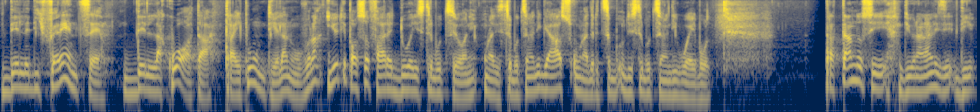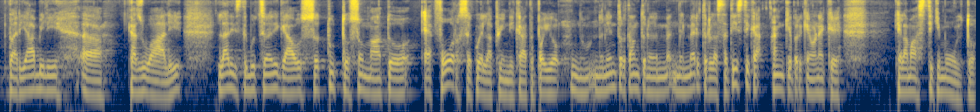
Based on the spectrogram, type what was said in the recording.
delle differenze della quota tra i punti e la nuvola, io ti posso fare due distribuzioni, una distribuzione di Gauss, una distribuzione di Weibull. Trattandosi di un'analisi di variabili uh, casuali, la distribuzione di Gauss tutto sommato è forse quella più indicata. Poi io non, non entro tanto nel, nel, merito della statistica, anche perché non è che, che la mastichi molto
